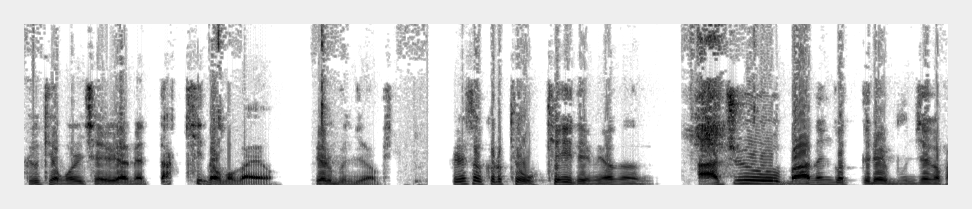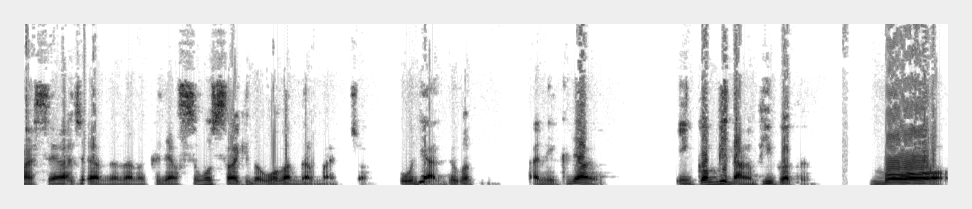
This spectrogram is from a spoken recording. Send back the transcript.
그 경우를 제외하면 딱히 넘어가요. 별 문제 없이. 그래서 그렇게 오케이 되면은 아주 많은 것들에 문제가 발생하지 않는 한은 그냥 smooth하게 넘어간단 말이죠. 돈이 안 들거든. 아니, 그냥 인건비 낭비거든. 뭐,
